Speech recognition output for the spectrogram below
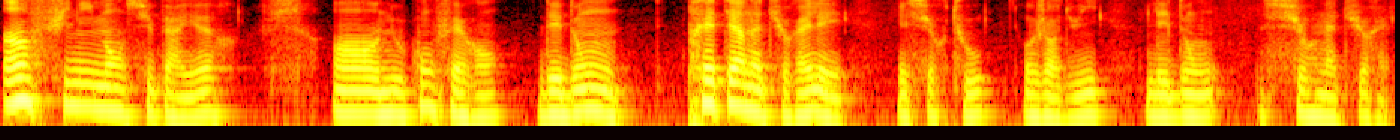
infiniment supérieur en nous conférant des dons préternaturels et, et surtout, aujourd'hui, les dons surnaturels.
